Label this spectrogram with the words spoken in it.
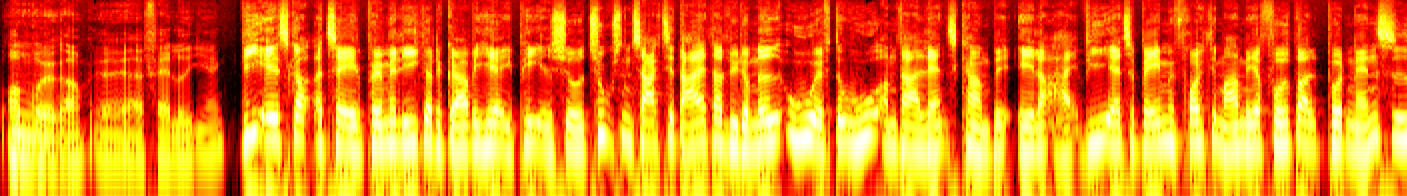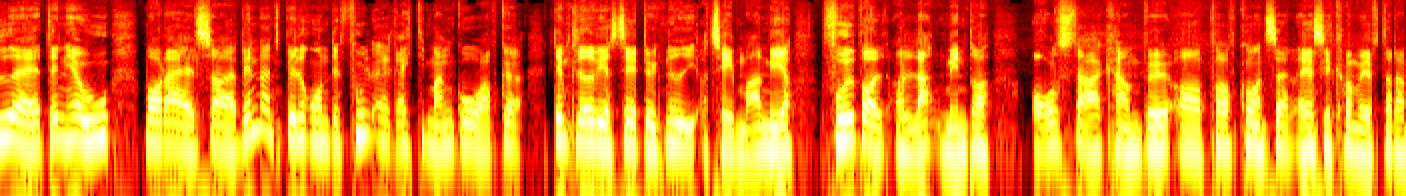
oprykker mm. øh, er faldet i. Ikke? Vi elsker at tale Premier League, og det gør vi her i PL-showet. Tusind tak til dig, der lytter med uge efter uge, om der er landskampe eller ej. Vi er tilbage med frygtelig meget mere fodbold på den anden side af den her uge, hvor der altså venter en spillerunde fuld af rigtig mange gode opgør. Dem glæder vi os til at dykke ned i og tale meget mere fodbold og langt mindre All-Star-kampe og popcorn og jeg skal komme efter dig.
